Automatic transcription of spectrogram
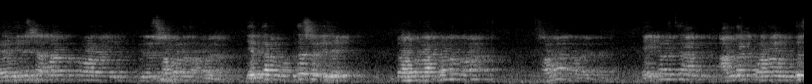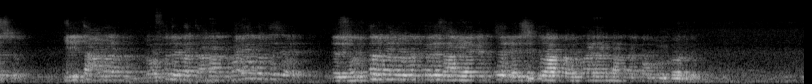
এই জিনিসটা আমার তোমার ওই জিনিস সফলতা হবে না। এটার উদ্দেশ্য এই যে যখন রাখব তোমার সমান হবে না। এইটা হচ্ছে আল্লাহ করার উদ্দেশ্য। কিন্তু আল্লাহ রসুল এটা জানার পরেও বলতেছে যে সত্তর বার উল্লেখ করে আমি এর বেশি দোয়া করব আল্লাহ কবুল করবে।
